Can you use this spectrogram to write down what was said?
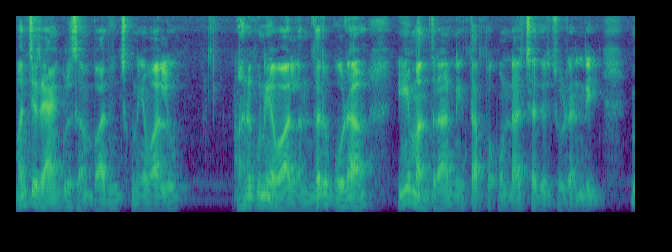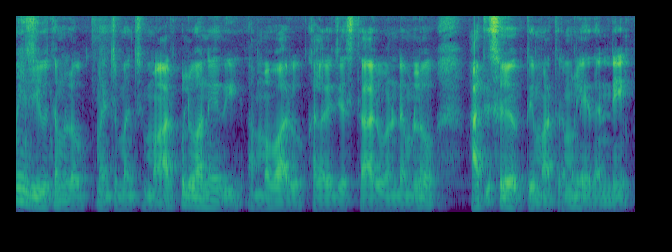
మంచి ర్యాంకులు సంపాదించుకునేవాళ్ళు. అనుకునే వాళ్ళందరూ కూడా ఈ మంత్రాన్ని తప్పకుండా చదివి చూడండి. మీ జీవితంలో మంచి మంచి మార్పులు అనేది అమ్మవారు కలగజేస్తారు అనడంలో అతిశయోక్తి మాత్రం లేదండి.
